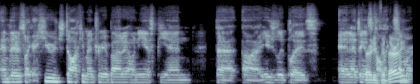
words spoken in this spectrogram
And there's like a huge documentary about it on espn that uh, usually plays, and I think it's 30 called like 30? Summer.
